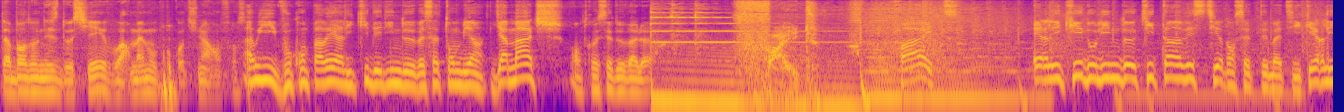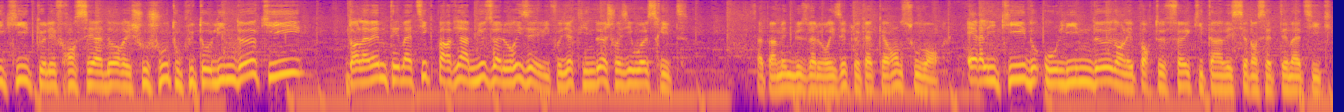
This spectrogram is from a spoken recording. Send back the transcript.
d'abandonner ce dossier, voire même on peut continuer à renforcer. Ah oui, vous comparez Air Liquide et Ligne 2. Ben, ça tombe bien. Il y a match entre ces deux valeurs. Fight. Fight. Air Liquide ou Ligne 2, quitte à investir dans cette thématique? Air Liquide que les Français adorent et chouchoutent, ou plutôt Ligne 2 qui, dans la même thématique, parvient à mieux se valoriser? Il faut dire que Ligne 2 a choisi Wall Street. Ça permet de mieux se valoriser que le CAC 40 souvent. Air Liquide ou Ligne 2 dans les portefeuilles quitte à investir dans cette thématique?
